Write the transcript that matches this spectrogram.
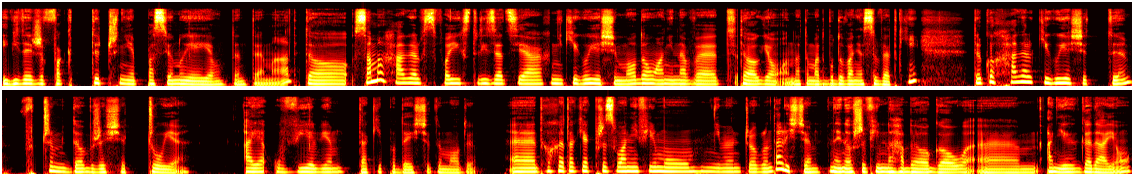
i widać, że faktycznie pasjonuje ją ten temat, to sama Harel w swoich stylizacjach nie kieruje się modą, ani nawet teorią na temat budowania sylwetki, tylko Harel kieruje się tym, w czym dobrze się czuje. A ja uwielbiam takie podejście do mody. E, trochę tak jak przesłanie filmu, nie wiem czy oglądaliście, najnowszy film na HBO Go, a niech gadają,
